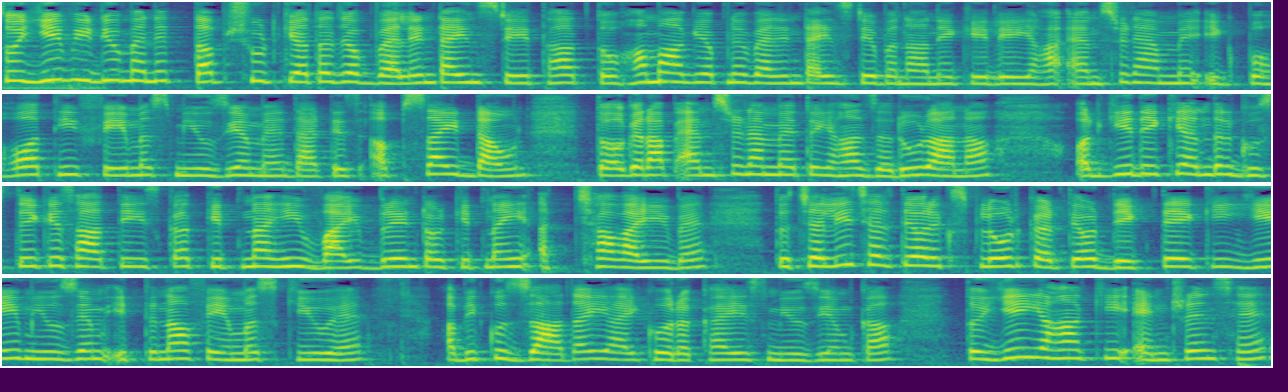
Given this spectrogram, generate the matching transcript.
सो so, ये वीडियो मैंने तब शूट किया था जब वैलेंटाइंस डे था। तो हम आगे अपने वैलेंटाइंस डे बनाने के लिए यहाँ एम्स्टरडेम में एक बहुत ही फ़ेमस म्यूज़ियम है दैट इज़ अपसाइड डाउन तो अगर आप एम्स्टरडेम में तो यहाँ ज़रूर आना। और ये देखिए अंदर घुसते के साथ ही इसका कितना ही वाइब्रेंट और कितना ही अच्छा वाइब है। तो चलिए चलते और एक्सप्लोर करते और देखते हैं कि ये म्यूज़ियम इतना फ़ेमस क्यों है। अभी कुछ ज़्यादा ही हाइक हो रखा है इस म्यूज़ियम का। तो ये यहाँ की एंट्रेंस है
